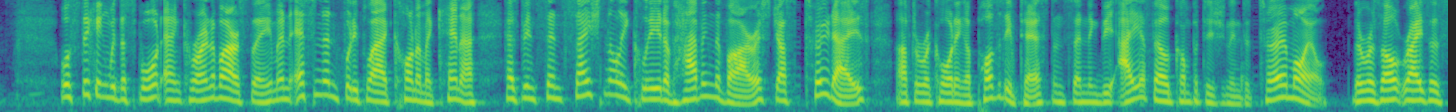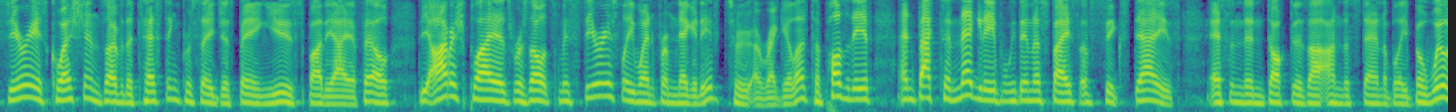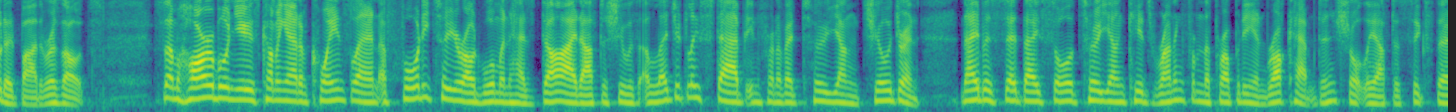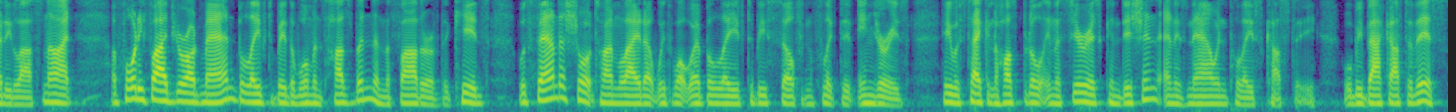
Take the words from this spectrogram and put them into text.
Well, sticking with the sport and coronavirus theme, an Essendon footy player Connor McKenna has been sensationally cleared of having the virus just two days after recording a positive test and sending the AFL competition into turmoil. The result raises serious questions over the testing procedures being used by the AFL. The Irish player's results mysteriously went from negative to irregular to positive and back to negative within the space of six days. Essendon doctors are understandably bewildered by the results. Some horrible news coming out of Queensland. A 42 year old woman has died after she was allegedly stabbed in front of her two young children. Neighbours said they saw two young kids running from the property in Rockhampton shortly after 6:30 last night. A 45-year-old man, believed to be the woman's husband and the father of the kids, was found a short time later with what were believed to be self-inflicted injuries. He was taken to hospital in a serious condition and is now in police custody. We'll be back after this.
